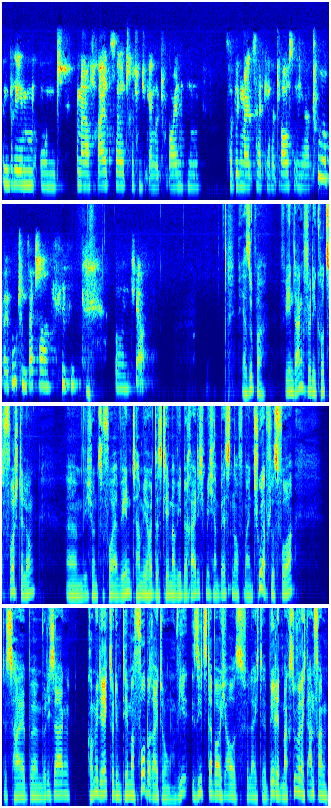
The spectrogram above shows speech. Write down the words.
in Bremen und in meiner Freizeit treffe ich mich gerne mit Freunden, verbringe meine Zeit gerne draußen in der Natur bei gutem Wetter. und ja. Ja, super. Vielen Dank für die kurze Vorstellung. Ähm, wie schon zuvor erwähnt, haben wir heute das Thema, wie bereite ich mich am besten auf meinen Schulabschluss vor. Deshalb ähm, würde ich sagen, Kommen wir direkt zu dem Thema Vorbereitung. Wie sieht es da bei euch aus? Vielleicht, äh, Berit, magst du vielleicht anfangen,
